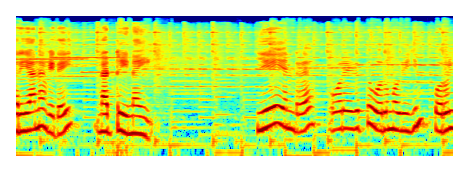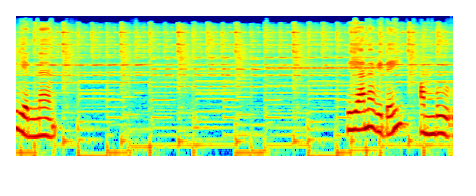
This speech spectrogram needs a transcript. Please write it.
சரியான விடை நற்றிணை. ஏ என்ற ஓரெழுத்து ஒரு மொழியின் பொருள் என்ன? சரியான விடை அம்பு.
